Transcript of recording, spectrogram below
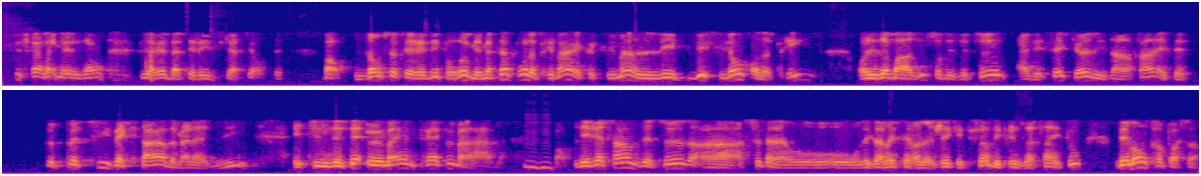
ils seraient à la maison, puis ils arrêtent de la télééducation. Bon, disons que ça, c'est réglé pour eux. Mais maintenant, pour le primaire, effectivement, les décisions qu'on a prises, on les a basées sur des études à l'effet que les enfants étaient de petits vecteurs de maladie et qu'ils étaient eux-mêmes très peu malades. Mhm. bon, les récentes études, suite aux, examens sérologiques et tout ça, des prises de sang et tout, démontrent pas ça.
